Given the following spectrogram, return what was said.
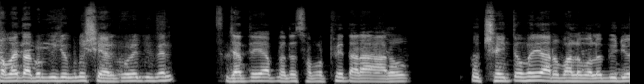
সবাই তাদের ভিডিওগুলো শেয়ার করে দিবেন যাতে আপনাদের সাপোর্ট পেয়ে তারা আরও উৎসাহিত হয়ে আরও ভালো ভালো ভিডিও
